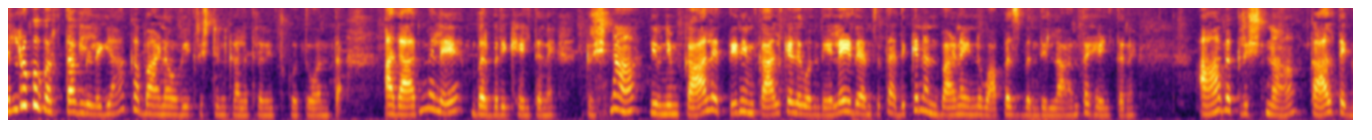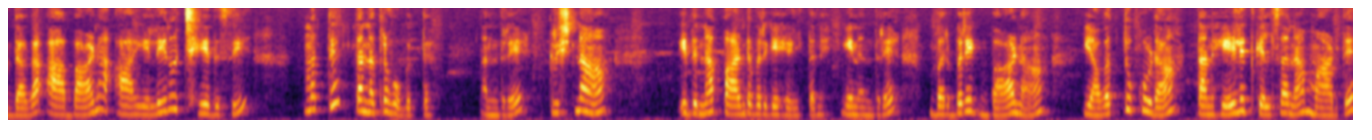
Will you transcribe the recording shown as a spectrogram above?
ಎಲ್ರಿಗೂ ಗೊತ್ತಾಗಲಿಲ್ಲ ಯಾಕೆ ಬಾಣ ಹೋಗಿ ಕೃಷ್ಣನ ಕಾಲ ಹತ್ರ ನಿಂತ್ಕೋತು ಅಂತ. ಅದಾದಮೇಲೆ ಬರ್ಬರಿಗೆ ಹೇಳ್ತಾನೆ, ಕೃಷ್ಣ, ನೀವು ನಿಮ್ಮ ಕಾಲು ಎತ್ತಿ ನಿಮ್ಮ ಕಾಲು ಕೆಳಗೆ ಒಂದು ಎಲೆ ಇದೆ ಅನ್ಸುತ್ತೆ, ಅದಕ್ಕೆ ನನ್ನ ಬಾಣ ಇನ್ನೂ ವಾಪಸ್ ಬಂದಿಲ್ಲ ಅಂತ ಹೇಳ್ತಾನೆ. ಆಗ ಕೃಷ್ಣ ಕಾಲು ತೆಗೆದಾಗ ಆ ಬಾಣ ಆ ಎಲೆನೂ ಛೇದಿಸಿ ಮತ್ತೆ ತನ್ನ ಹತ್ರ ಹೋಗುತ್ತೆ. ಅಂದರೆ ಕೃಷ್ಣ ಇದನ್ನು ಪಾಂಡವರಿಗೆ ಹೇಳ್ತಾನೆ. ಏನಂದರೆ, ಬರ್ಬರಿಗೆ ಬಾಣ ಯಾವತ್ತೂ ಕೂಡ ತಾನು ಹೇಳಿದ ಕೆಲಸನ ಮಾಡದೆ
